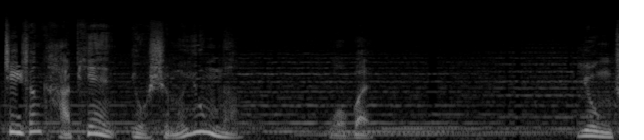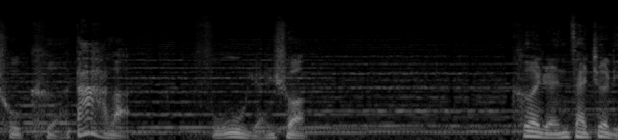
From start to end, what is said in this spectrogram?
这张卡片有什么用呢？我问。用处可大了，服务员说。客人在这里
